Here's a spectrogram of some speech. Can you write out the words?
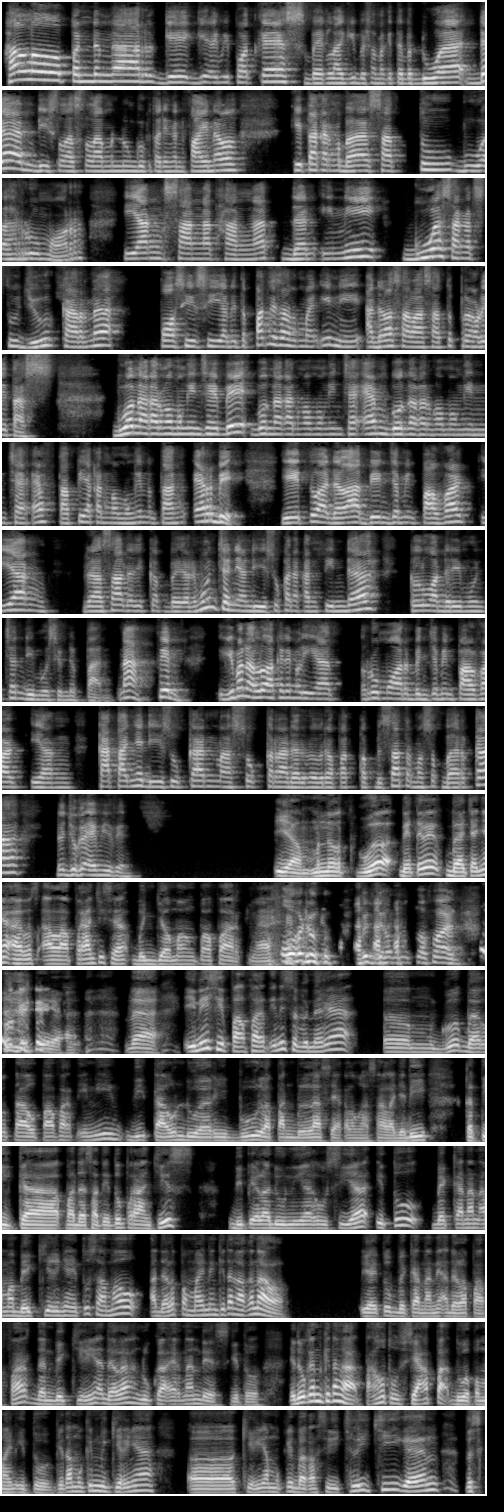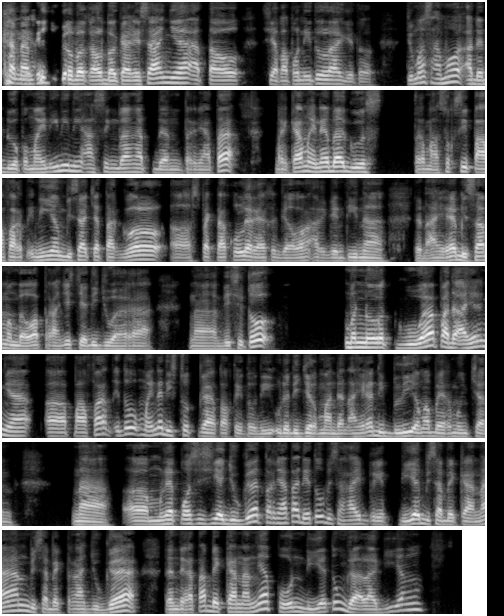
Halo pendengar GGMI Podcast, baik lagi bersama kita berdua dan di sela-sela menunggu pertandingan final, kita akan ngebahas satu buah rumor yang sangat hangat dan ini gua sangat setuju karena posisi yang ditempati sama pemain ini adalah salah satu prioritas. Gua nggak akan ngomongin CB, gua nggak akan ngomongin CM, gua nggak akan ngomongin CF, tapi akan ngomongin tentang RB, yaitu adalah Benjamin Pavard yang berasal dari klub Bayern Munchen yang diisukan akan pindah keluar dari Munchen di musim depan. Nah, Vin, gimana lo akhirnya ngelihat rumor Benjamin Pavard yang katanya diisukan masuk ke radar beberapa klub besar termasuk Barca dan juga MU, Vin? Iya, menurut gue BTW bacanya harus ala Prancis ya, Benjamin Pavard. Nah, Waduh, Benjamin Pavard. Oke. iya. Nah, ini si Pavard ini sebenarnya gue baru tahu Pavard ini di tahun 2018 ya kalau nggak salah. Jadi ketika pada saat itu Prancis di Piala Dunia Rusia itu bek kanan sama bek kirinya itu sama adalah pemain yang kita nggak kenal yaitu bek kanannya adalah Pavard dan bek kirinya adalah Luka Hernandez gitu. Itu kan kita nggak tahu tuh siapa dua pemain itu. Kita mungkin mikirnya uh, kirinya mungkin bakal si Celici kan, terus Iya. kanannya juga bakal Bakarisanya atau siapa pun itulah gitu. Cuma sama ada dua pemain ini nih asing banget dan ternyata mereka mainnya bagus. Termasuk si Pavard ini yang bisa cetak gol uh, spektakuler ya ke gawang Argentina dan akhirnya bisa membawa Prancis jadi juara. Nah, di situ menurut gua pada akhirnya uh, Pavard itu mainnya di Stuttgart waktu itu di udah di Jerman dan akhirnya dibeli sama Bayern Munchen. Nah, uh, melihat posisinya juga ternyata dia tuh bisa hybrid. Dia bisa bek kanan, bisa bek tengah juga dan ternyata bek kanannya pun dia tuh nggak lagi yang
